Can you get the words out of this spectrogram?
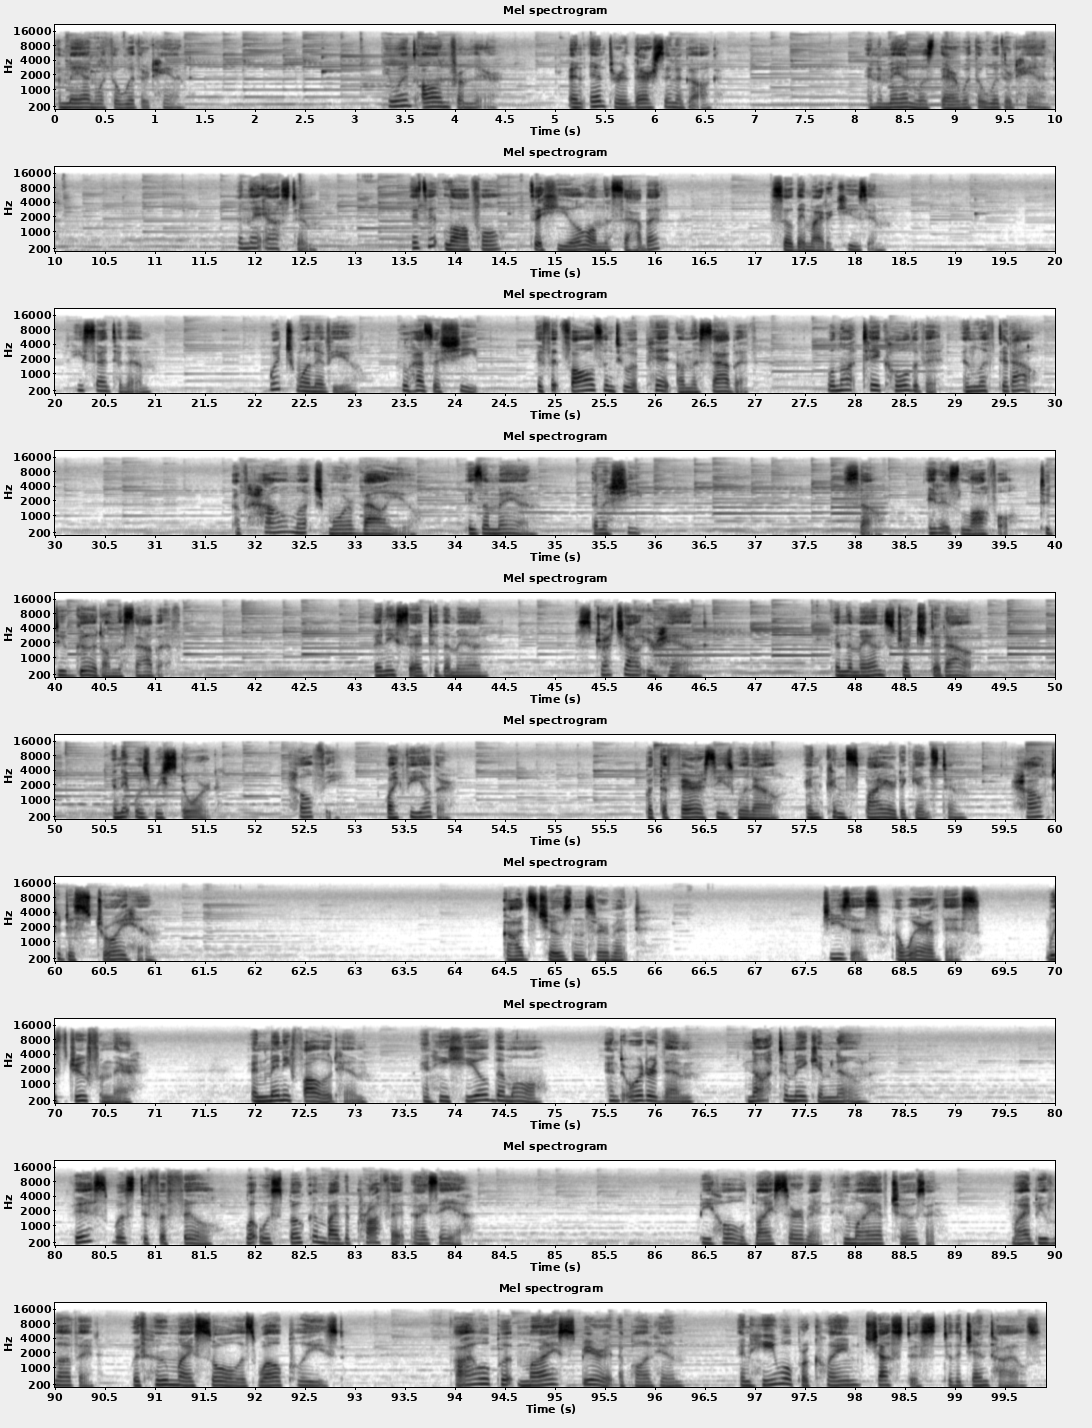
A man with a withered hand. He went on from there and entered their synagogue. And a man was there with a withered hand. And they asked him, Is it lawful to heal on the Sabbath? So they might accuse him. He said to them, Which one of you who has a sheep if it falls into a pit on the Sabbath, will not take hold of it and lift it out? Of how much more value is a man than a sheep? So, it is lawful to do good on the Sabbath. Then he said to the man, Stretch out your hand. And the man stretched it out, and it was restored, healthy, like the other. But the Pharisees went out and conspired against him, how to destroy him. God's chosen servant. Jesus, aware of this, withdrew from there, and many followed him, and he healed them all, and ordered them not to make him known. This was to fulfill what was spoken by the prophet Isaiah. Behold, my servant, whom I have chosen, my beloved, with whom my soul is well pleased. I will put my spirit upon him, and he will proclaim justice to the Gentiles.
